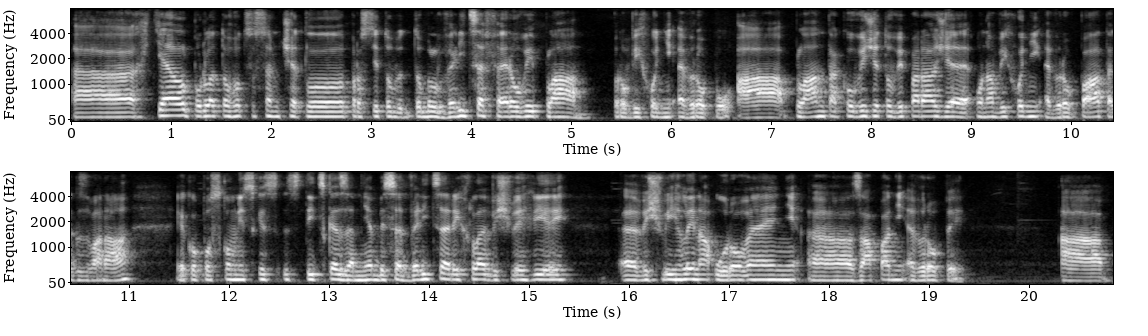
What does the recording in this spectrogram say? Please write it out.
A chtěl podle toho, co jsem četl, prostě to, to byl velice férový plán pro východní Evropu. A plán takový, že to vypadá, že ona východní Evropa, takzvaná, jako postkomunistické země, by se velice rychle vyšvihly, eh, vyšvihly na úroveň eh, západní Evropy. A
